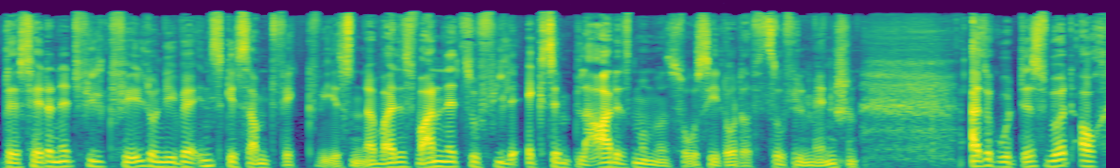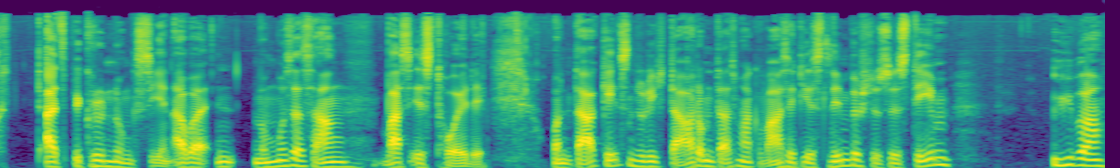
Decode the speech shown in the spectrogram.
das hätte nicht viel gefehlt und die wäre insgesamt weg gewesen, ne? weil es waren nicht so viele Exemplare, das man so sieht, oder so viele Menschen. Also gut, das wird auch als Begründung sehen, aber man muss ja sagen, was ist heute? Und da geht es natürlich darum, dass man quasi das limbische System über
